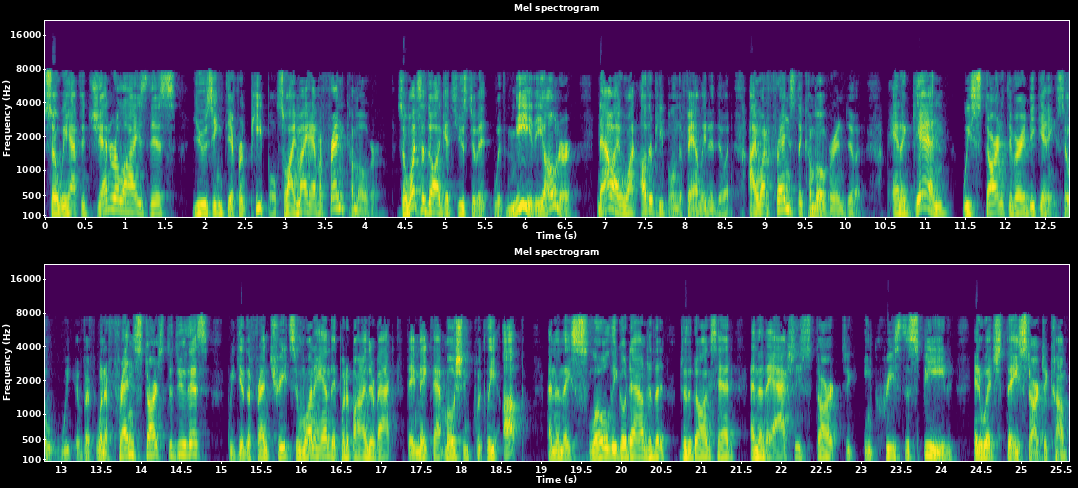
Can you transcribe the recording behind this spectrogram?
So we have to generalize this using different people. So I might have a friend come over. So once the dog gets used to it with me, the owner, now I want other people in the family to do it. I want friends to come over and do it. And again, we start at the very beginning. So we, if, when a friend starts to do this, we give the friend treats in one hand, they put it behind their back, they make that motion quickly up, and then they slowly go down to the to the dog's head, and then they actually start to increase the speed in which they start to come.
